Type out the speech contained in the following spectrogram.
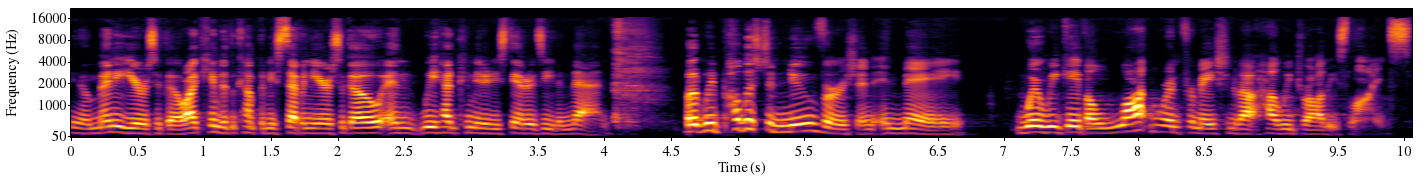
you know, many years ago. I came to the company seven years ago, and we had community standards even then. But we published a new version in May where we gave a lot more information about how we draw these lines.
